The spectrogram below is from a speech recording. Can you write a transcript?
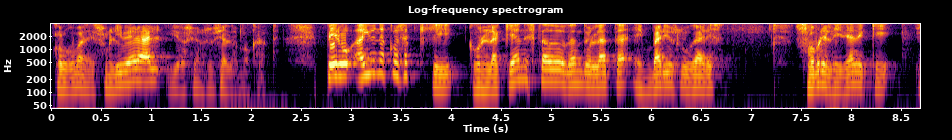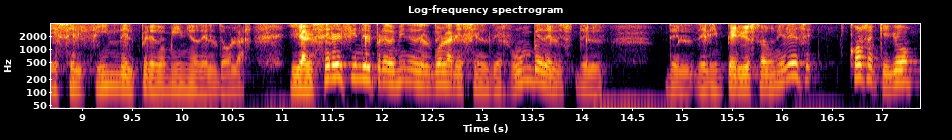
Krugman es un liberal, yo soy un socialdemócrata. Pero hay una cosa que, con la que han estado dando lata en varios lugares, sobre la idea de que es el fin del predominio del dólar. Y al ser el fin del predominio del dólar es el derrumbe del, del, imperio estadounidense, cosa que yo,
